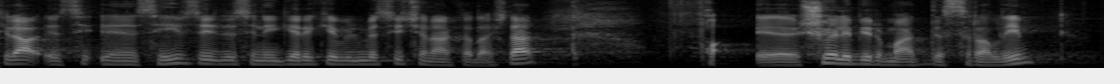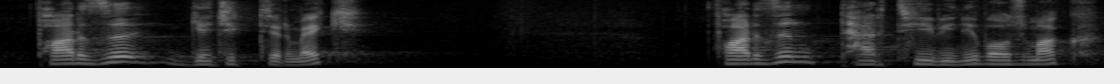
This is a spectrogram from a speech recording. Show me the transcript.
e, e, sehv secdesinin gerekebilmesi için arkadaşlar e, şöyle bir madde sıralayayım. Farzı geciktirmek, farzın tertibini bozmak,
